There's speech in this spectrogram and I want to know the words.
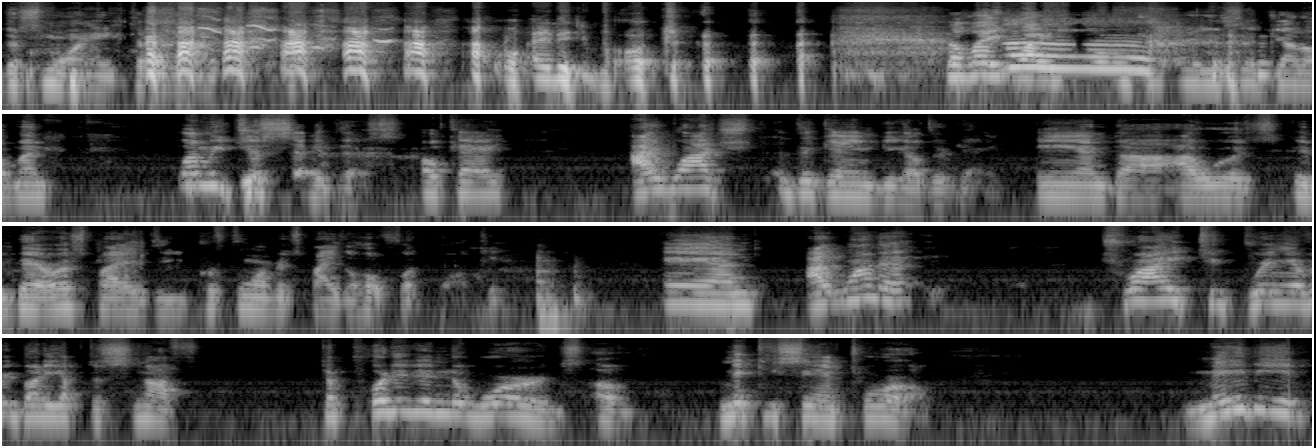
this morning. Whitey Bulger. the late Whitey Bulger, ladies and gentlemen. Let me just say this, okay? I watched the game the other day, and uh, I was embarrassed by the performance by the whole football team. And I want to try to bring everybody up to snuff to put it in the words of Nicky Santoro maybe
